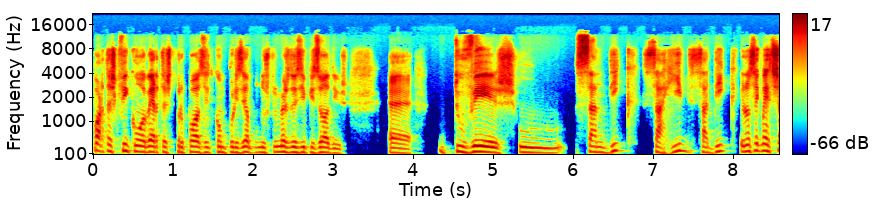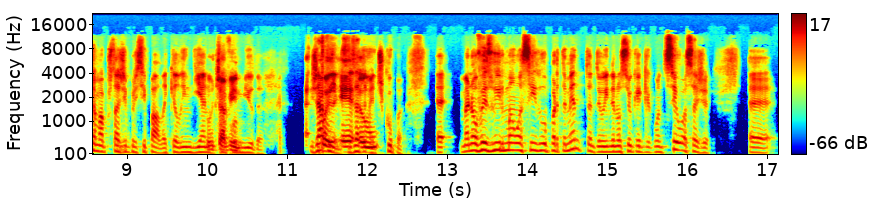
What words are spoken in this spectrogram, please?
portas que ficam abertas de propósito, como por exemplo nos primeiros dois episódios, uh, tu vês o Sandik, Sahid, Sadik, eu não sei como é que se chama a postagem principal, aquele indiano que com a miúda. Já vi, é, exatamente, desculpa. Uh, mas não vês o irmão a sair do apartamento, portanto eu ainda não sei o que é que aconteceu, ou seja, uh,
